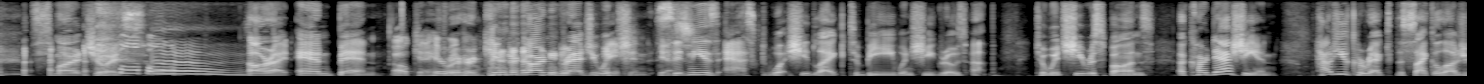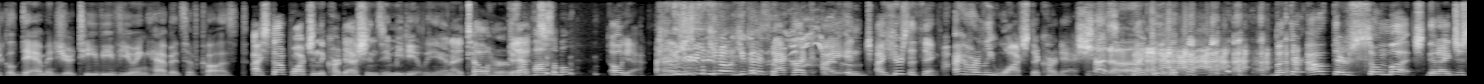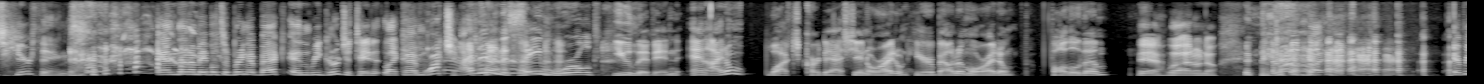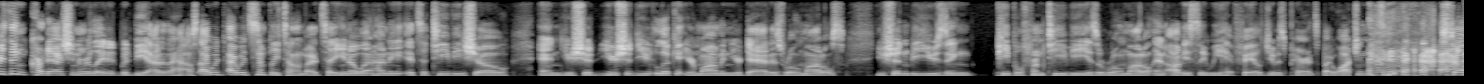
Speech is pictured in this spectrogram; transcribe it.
one. Smart choice. All right, and Ben. Okay, here we go. For go. her kindergarten graduation, Yes. Sydney is asked what she'd like to be when she grows up. To which she responds, a Kardashian. How do you correct the psychological damage your TV viewing habits have caused? I stop watching the Kardashians immediately, and I tell her Is that possible? Oh yeah, you, you know, you guys act like I. En- I here's the thing: I hardly watch the Kardashians. Shut up. I do, but they're out there so much that I just hear things, and then I'm able to bring it back and regurgitate it like I'm watching. I live in the same world you live in, and I don't watch Kardashian, or I don't hear about them, or I don't follow them. Yeah, well, I don't know. But everything Kardashian related would be out of the house. I would I would simply tell him I'd say, "You know what, honey? It's a TV show and you should you should look at your mom and your dad as role models. You shouldn't be using people from TV as a role model and obviously we have failed you as parents by watching this. so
